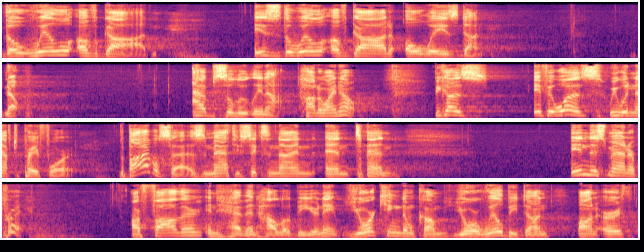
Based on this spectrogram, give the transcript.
the will of God. Is the will of God always done? No. Absolutely not. How do I know? Because if it was, we wouldn't have to pray for it. The Bible says in Matthew 6 and 9 and 10, in this manner pray. Our Father in heaven, hallowed be your name. Your kingdom come, your will be done on earth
